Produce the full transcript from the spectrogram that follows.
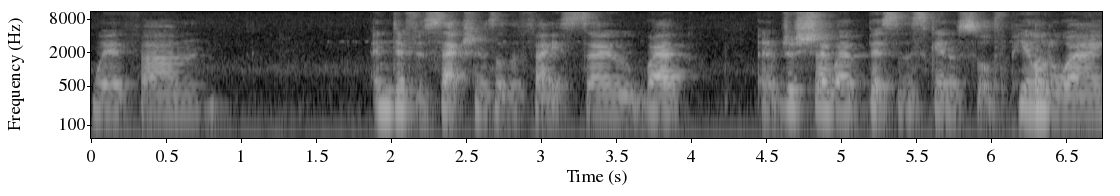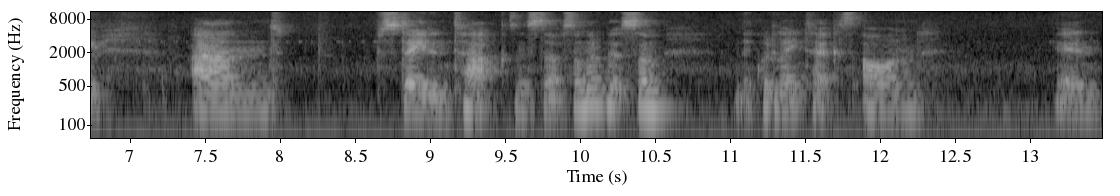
with um, in different sections of the face. So where it'll just show where bits of the skin have sort of peeled away and stayed intact and stuff. So I'm going to put some liquid latex on in.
